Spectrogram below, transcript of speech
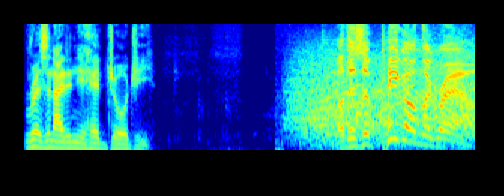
resonate in your head, Georgie? Oh, there's a pig on the ground.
